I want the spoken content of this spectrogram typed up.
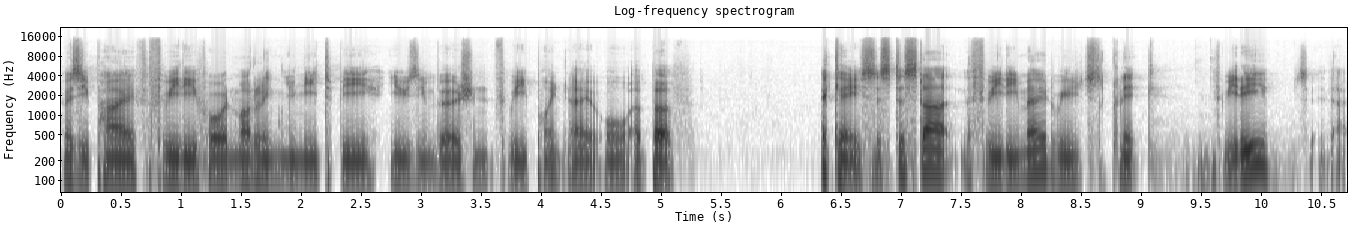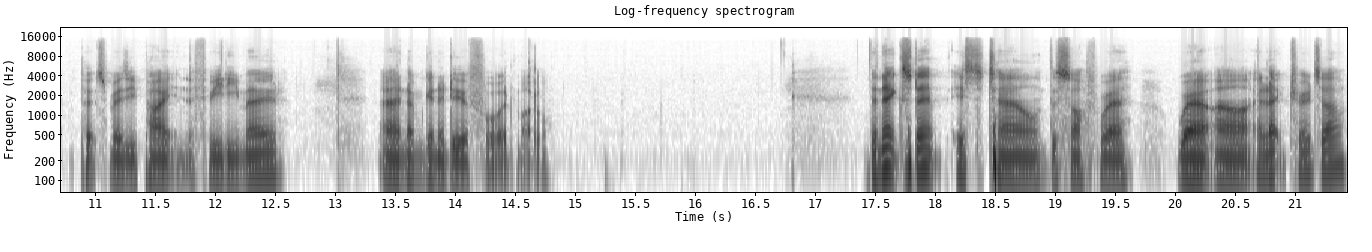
ResIPy for 3D forward modeling, you need to be using version 3.0 or above. Okay, so to start the 3D mode, we just click 3D, so that puts ResIPy in the 3D mode, and I'm going to do a forward model. The next step is to tell the software where our electrodes are.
